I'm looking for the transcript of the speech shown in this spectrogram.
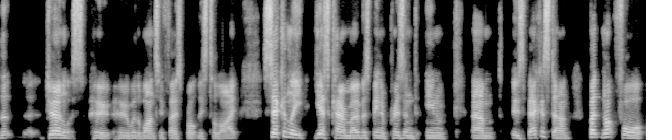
the journalists who who were the ones who first brought this to light. Secondly, yes, Karimova's been imprisoned in um, Uzbekistan, but not for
